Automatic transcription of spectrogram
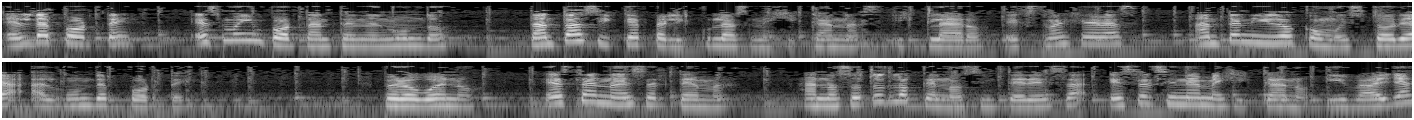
El deporte es muy importante en el mundo, tanto así que películas mexicanas y claro, extranjeras han tenido como historia algún deporte. Pero bueno, este no es el tema. A nosotros lo que nos interesa es el cine mexicano y vaya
